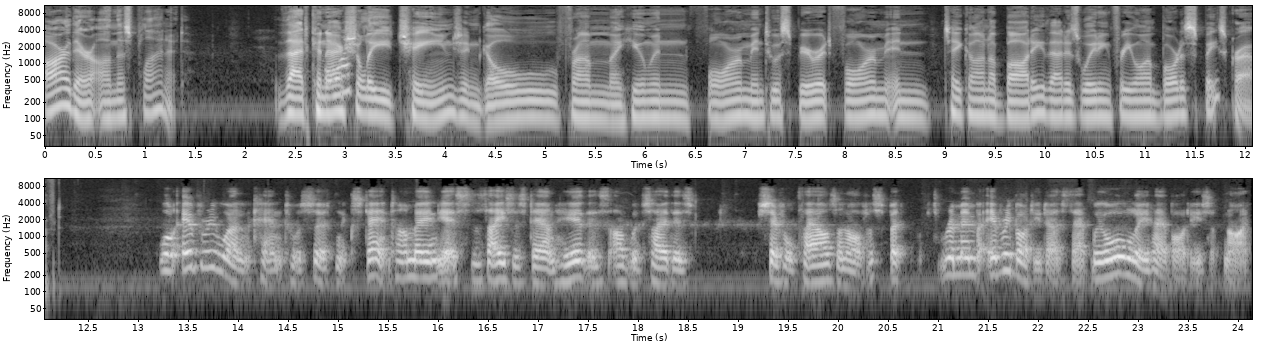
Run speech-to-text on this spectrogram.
are there on this planet that can What? actually change and go from a human form into a spirit form and take on a body that is waiting for you on board a spacecraft? Well, everyone can to a certain extent. I mean, yes, there's Zetas down here. There's, I would say, there's several thousand of us. But remember, everybody does that. We all leave our bodies at night,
